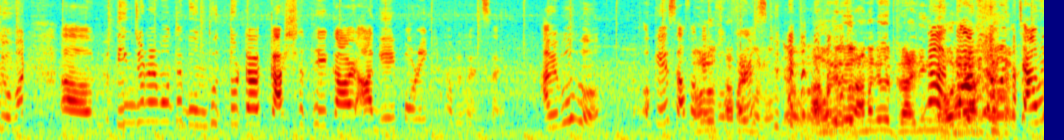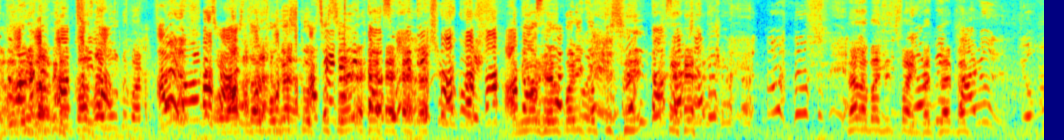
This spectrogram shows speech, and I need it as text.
জোবান। আহ, তিনজনের মধ্যে বন্ধুত্বটা কার সাথে কার আগে পরে কীভাবে হয়েছে? আমি বলব? ওকে সাফা ক্যান গো সাফাই ফার্স্ট বলো। হ্যাঁ, আমাকে তো আমাকে তো- ড্রাইভিং না, আমি কথা বলতে পারছি আমি তোমার কাছে আসব। আচ্ছা, করতেছে। আমি ওর হেল্পারই করতেছি। না না but it's fine but but পারুল যোগু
